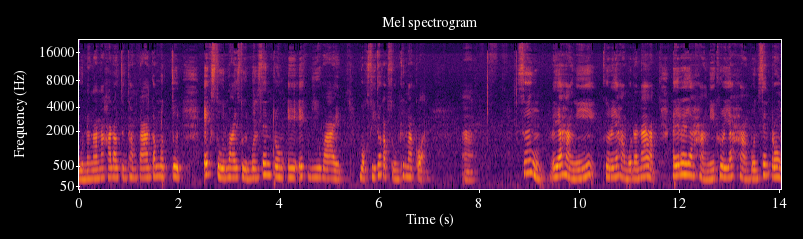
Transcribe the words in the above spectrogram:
0 ดังนั้นนะคะ เราจึงทำการกำหนดจุด x 0 y 0บนเส้นตรง ax by บวก c เท่ากับ 0 ขึ้นมาก่อน อ่า ซึ่งระยะห่างนี้คือระยะห่างบนระนาบและระยะห่างนี้คือระยะห่างบนเส้นตรง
